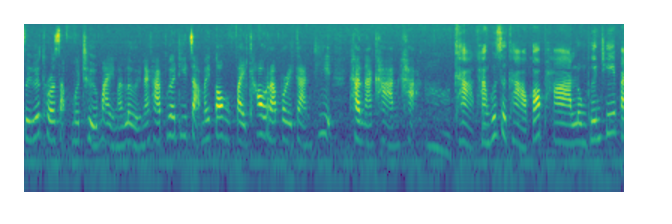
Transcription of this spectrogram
ซื้อโทรศัพท์มือถือใหม่มาเลยนะคะ เพื่อที่จะไม่ต้องไปเข้ารับบริการที่ธนาคารค่ะ ค่ะ ทางผู้สื่อข่าวก็พาลงพื้นที่ไป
